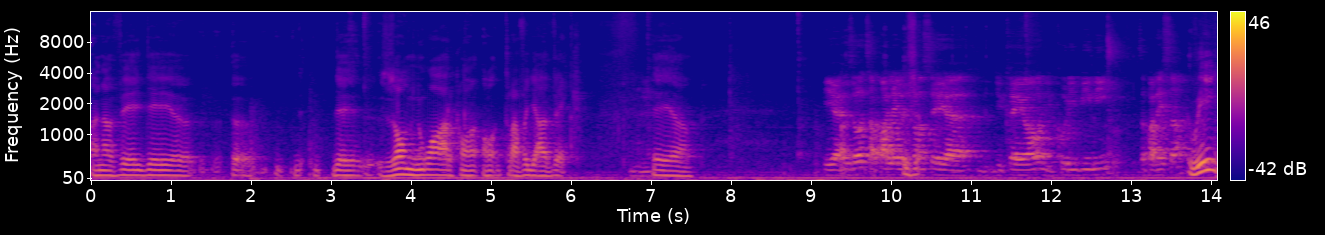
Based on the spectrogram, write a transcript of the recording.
on avait des, euh, euh, des hommes noirs qu'on on travaillait avec. Et, euh, Et euh, les autres, ça parlait le français du créole, du kuribini. Ça parlait ça? Oui,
